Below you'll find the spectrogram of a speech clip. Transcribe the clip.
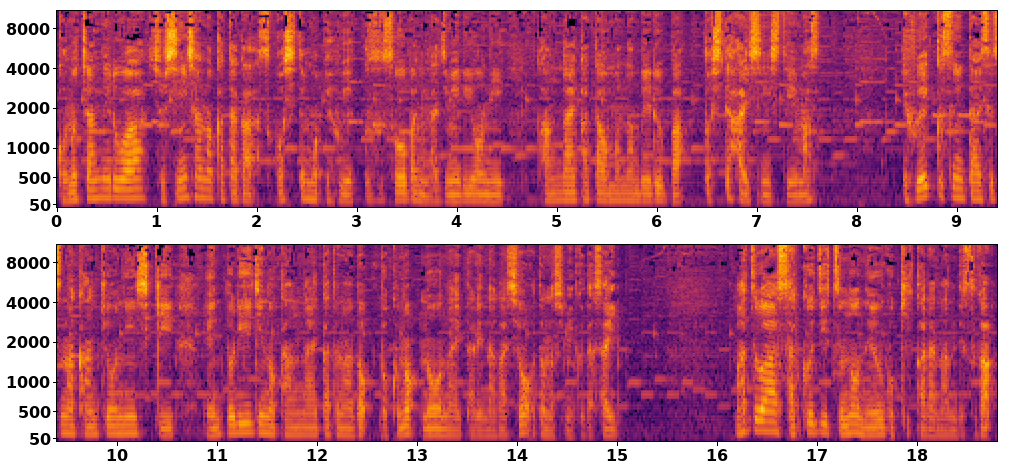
このチャンネルは初心者の方が少しでも FX 相場に馴染めるように考え方を学べる場として配信しています。FX に大切な環境認識、エントリー時の考え方など僕の脳内垂れ流しをお楽しみください。まずは昨日の値動きからなんですが、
